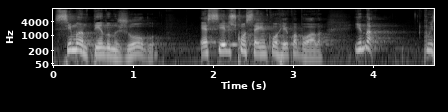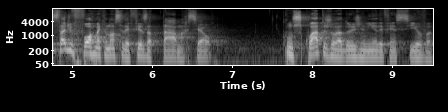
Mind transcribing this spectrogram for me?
se mantendo no jogo é se eles conseguem correr com a bola. E na, com o estado de forma que a nossa defesa tá, Marcel, com os quatro jogadores de linha defensiva,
